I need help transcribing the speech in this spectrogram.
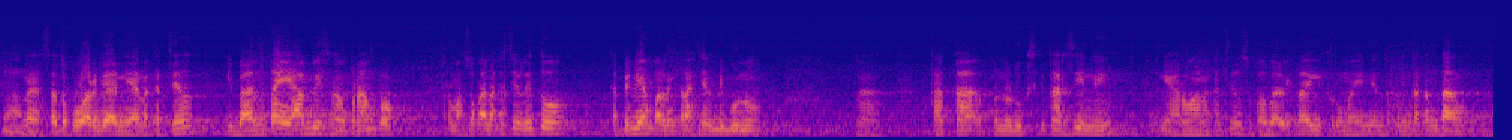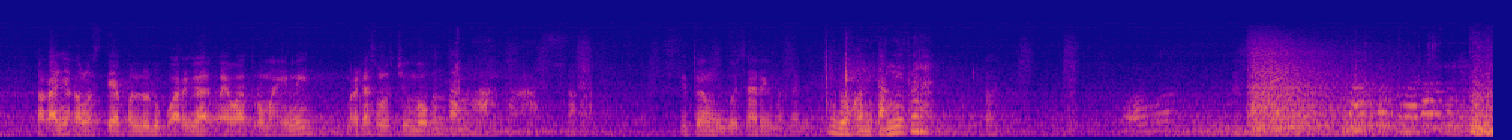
Nah, satu keluarga nih anak kecil dibantai habis sama perampok, termasuk anak kecil itu. Tapi dia yang paling terakhir dibunuh. Nah, kata penduduk sekitar sini, ini arwah anak kecil suka balik lagi ke rumah ini untuk minta kentang. Makanya kalau setiap penduduk warga lewat rumah ini, mereka selalu cium bau kentang. Ah, masa? Itu yang mau gue cari makanya. Ini bawa kentang nih, Fer. Hah? Apaan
